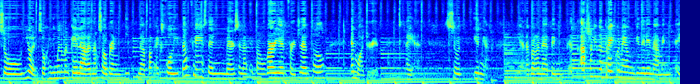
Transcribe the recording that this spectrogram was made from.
So, yun. So, hindi mo naman kailangan ng sobrang deep na pang-exfoliate ng face. Then, meron silang ibang variant for gentle and moderate. Ayan. So, yun nga. Yan, abangan natin. Actually, na-try ko na yung binili namin. Ay,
